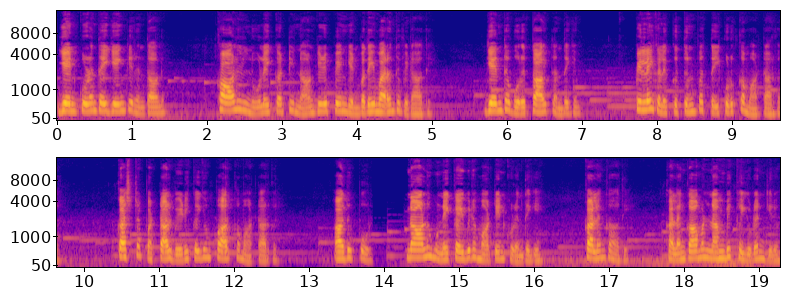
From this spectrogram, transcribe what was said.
என் குழந்தை எங்கிருந்தாலும் காலில் நூலை கட்டி நான் இழுப்பேன் என்பதை மறந்து விடாதே. எந்த ஒரு தாய் தந்தையும் பிள்ளைகளுக்கு துன்பத்தை கொடுக்க மாட்டார்கள். கஷ்டப்பட்டால் வேடிக்கையும் பார்க்க மாட்டார்கள். அதுபோல் நானும் உன்னை கைவிட மாட்டேன் குழந்தையே. கலங்காதே. கலங்காமல் நம்பிக்கையுடன் இரு.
